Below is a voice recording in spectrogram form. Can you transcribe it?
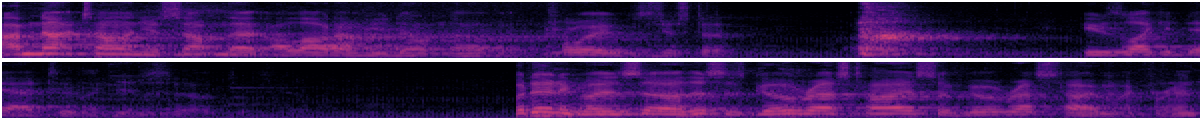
I'm not telling you something that a lot of you don't know, but Troy was just a, uh, he was like a dad to me. So, but anyways, uh, this is Go Rest High, so go rest high, my friend.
